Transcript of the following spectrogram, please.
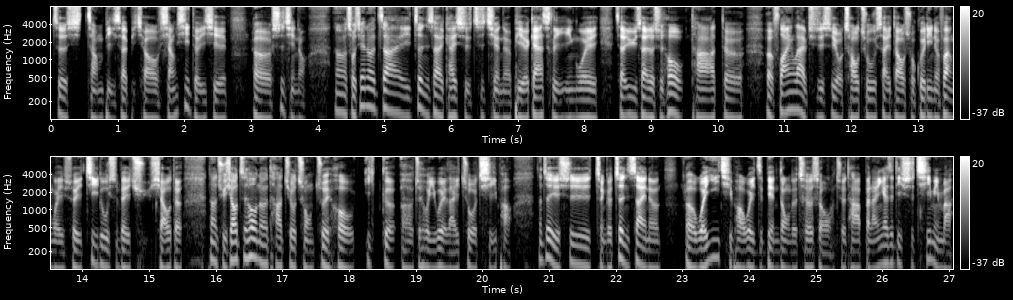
这场比赛比较详细的一些呃事情哦。那首先呢，在正赛开始之前呢 Gasly 因为在预赛的时候，他的呃 Flying Lap 其实是有超出赛道所规定的范围，所以记录是被取消的。那取消之后呢，他就从最后一个呃最后一位来做起跑。那这也是整个正赛呢呃唯一起跑位置变动的车手，就是他本来应该是第十七名吧，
